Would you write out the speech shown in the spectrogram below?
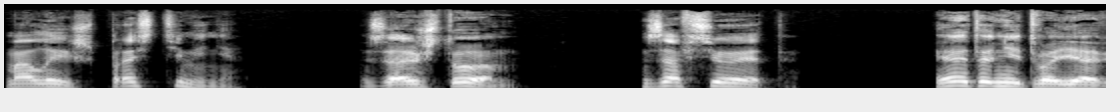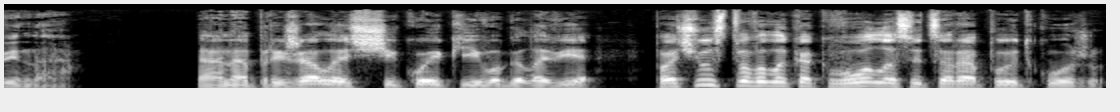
«Малыш, прости меня». «За что?» «За все это». «Это не твоя вина». Она прижалась щекой к его голове, почувствовала, как волосы царапают кожу.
